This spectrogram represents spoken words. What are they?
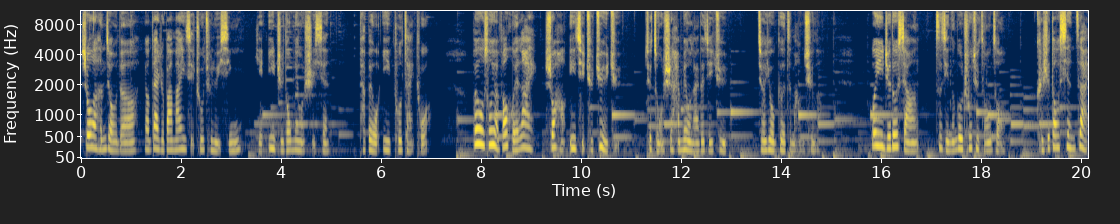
说了很久的要带着爸妈一起出去旅行，也一直都没有实现。他被我一拖再拖。朋友从远方回来，说好一起去聚一聚，却总是还没有来得及聚。就又各自忙去了。我一直都想自己能够出去走走，可是到现在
